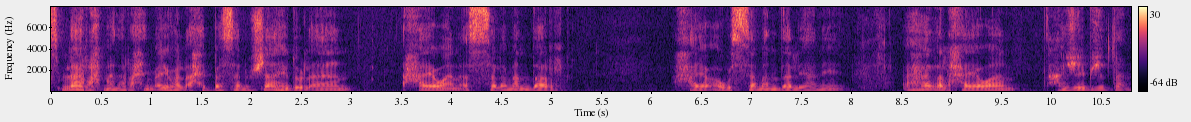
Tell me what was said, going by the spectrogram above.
بسم الله الرحمن الرحيم. أيها الأحبة سنشاهد الآن حيوان السلمندر أو السمندل يعني. هذا الحيوان عجيب جدا.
